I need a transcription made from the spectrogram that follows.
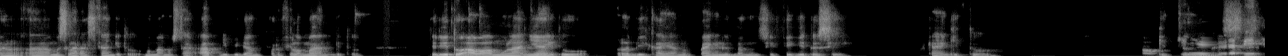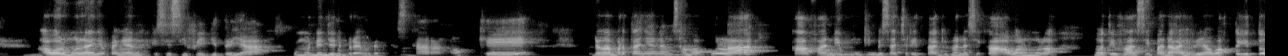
uh, meselaraskan gitu membangun startup di bidang perfilman gitu jadi itu awal mulanya itu lebih kayak pengen ngebangun CV gitu sih kayak gitu gitu. Iya, berarti hmm. awal mulanya pengen isi CV gitu ya, kemudian jadi berembet ke sekarang. Oke. Okay. Dengan pertanyaan yang sama pula, Kak Avandi mungkin bisa cerita gimana sih Kak awal mula motivasi pada akhirnya waktu itu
